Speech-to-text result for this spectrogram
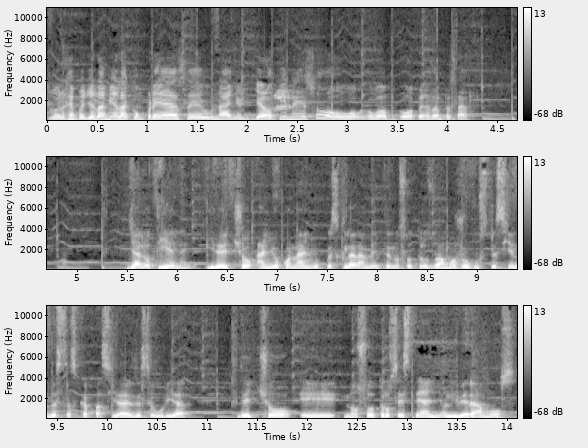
por ejemplo, yo la mía la compré hace un año. ¿Ya lo tiene eso o, o apenas va a empezar? Ya lo tiene y de hecho año con año pues claramente nosotros vamos robusteciendo estas capacidades de seguridad. De hecho eh, nosotros este año liberamos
